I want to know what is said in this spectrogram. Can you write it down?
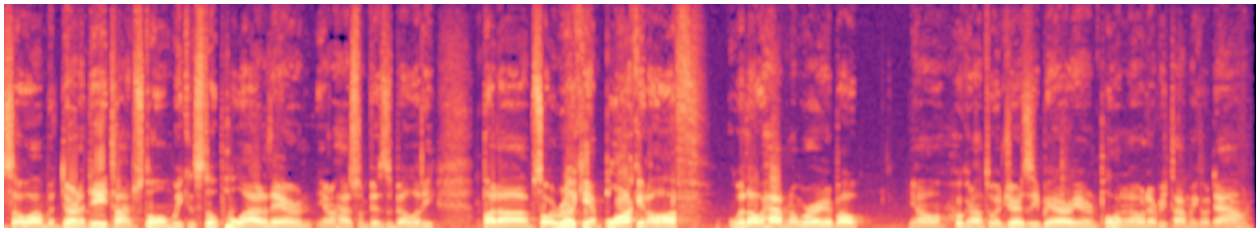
So, um, but during a daytime storm, we can still pull out of there and, you know, have some visibility. But, um, so I really can't block it off without having to worry about, you know, hooking onto a Jersey barrier and pulling it out every time we go down.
